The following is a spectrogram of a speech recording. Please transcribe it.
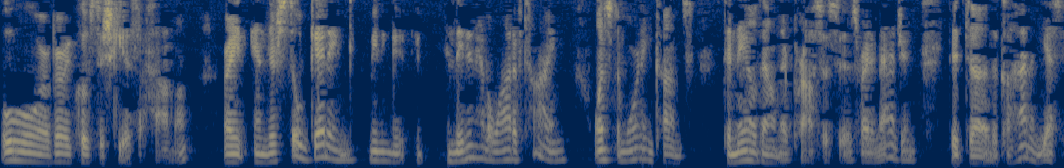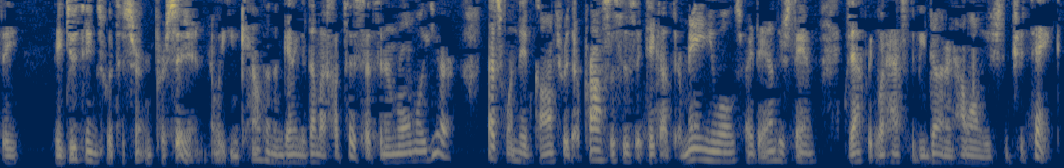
or very close to Shkia Sachama, right? And they're still getting, meaning, and they didn't have a lot of time once the morning comes to nail down their processes, right? Imagine that uh, the Kohanim, yes, they they do things with a certain precision, and we can count on them getting it done by Chatzis. That's in a normal year. That's when they've gone through their processes. They take out their manuals, right? They understand exactly what has to be done and how long each thing should take.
